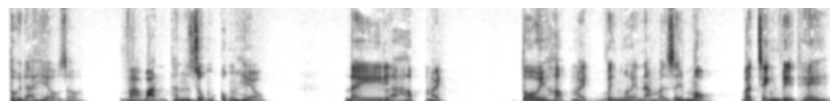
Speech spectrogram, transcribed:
Tôi đã hiểu rồi, Và bản thân Dũng cũng hiểu. Đây là hợp mệnh. Tôi hợp mệnh với người nằm ở dưới mộ, Và chính vì thế,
